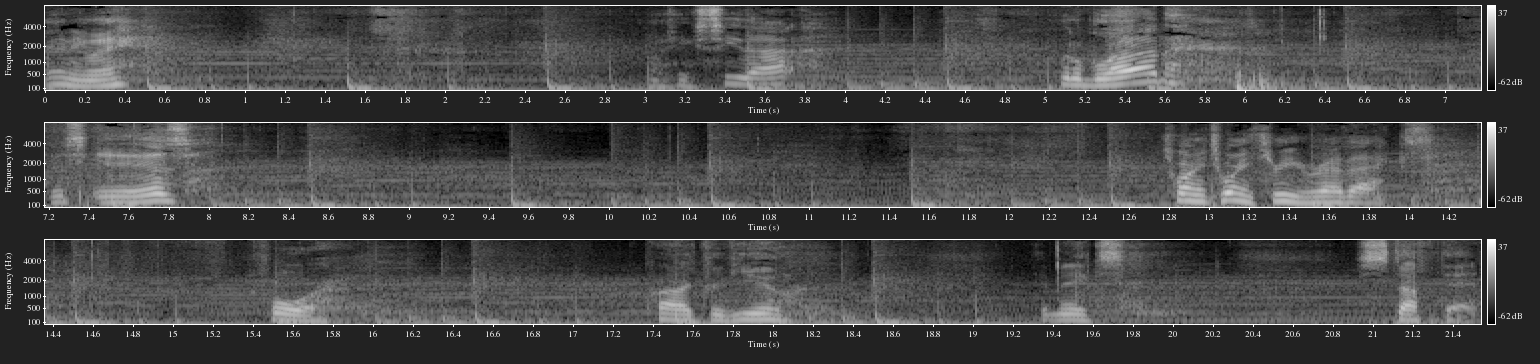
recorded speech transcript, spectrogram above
Anyway, you can see that little blood. This is 2023 Rev X 4 product review. It makes stuff dead.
